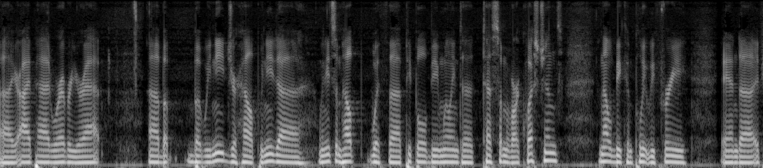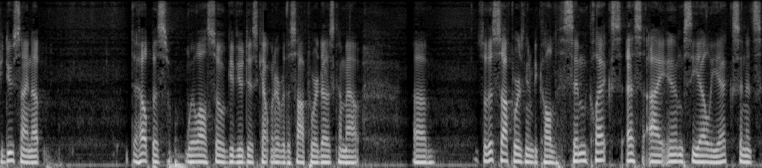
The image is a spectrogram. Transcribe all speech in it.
uh, your iPad, wherever you're at. Uh, but but we need your help. We need uh, we need some help with uh, people being willing to test some of our questions, and that will be completely free. And uh, if you do sign up to help us, we'll also give you a discount whenever the software does come out. Um, so this software is going to be called Simclex, S-I-M-C-L-E-X, and it's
